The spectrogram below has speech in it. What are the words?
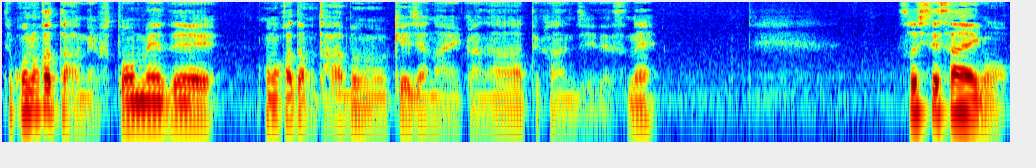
で、この方はね、太めで、この方も多分受けじゃないかなって感じですね。そして最後、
